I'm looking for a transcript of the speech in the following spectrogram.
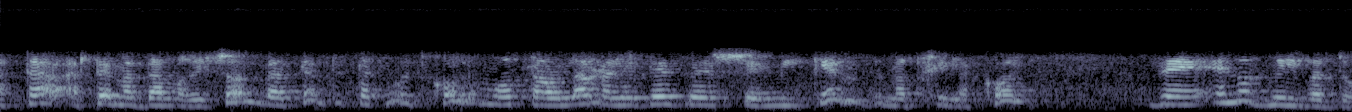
אתה, אתם אדם הראשון, ואתם תתקנו את כל אומות העולם על ידי זה שמכם זה מתחיל הכל, ואין עוד מלבדו.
